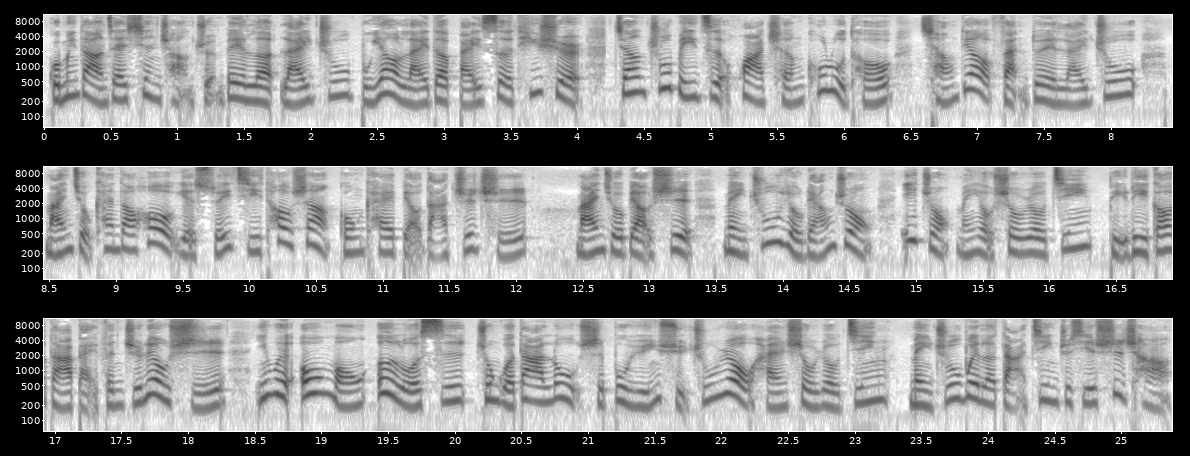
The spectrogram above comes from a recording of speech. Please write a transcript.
国民党在现场准备了“来猪不要来”的白色 T 恤，将猪鼻子画成骷髅头，强调反对来猪。马英九看到后也随即套上，公开表达支持。马英九表示，美猪有两种，一种没有瘦肉精，比例高达百分之六十，因为欧盟、俄罗斯、中国大陆是不允许猪肉含瘦肉精。美猪为了打进这些市场，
